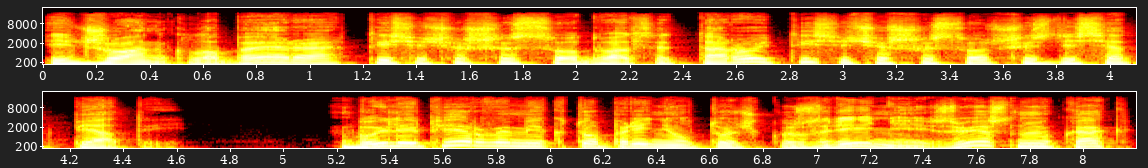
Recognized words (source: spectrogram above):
и Джоан Клобера 1622-1665 были первыми, кто принял точку зрения, известную как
